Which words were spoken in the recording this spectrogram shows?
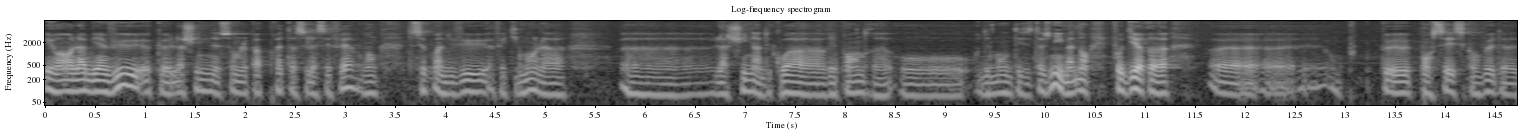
et on l'a bien vu, que la Chine ne semble pas prête à se laisser faire. Donc, de ce point de vue, effectivement, la, euh, Chine a de quoi répondre aux, demandes des États-Unis. Maintenant, il faut dire, euh, euh, on peut penser ce qu'on veut de,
